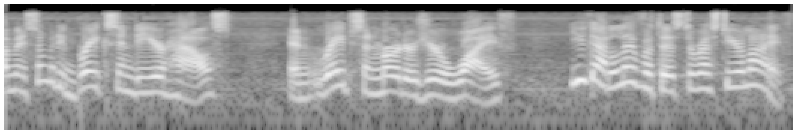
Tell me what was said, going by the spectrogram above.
I mean, if somebody breaks into your house and rapes and murders your wife, you got to live with this the rest of your life.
